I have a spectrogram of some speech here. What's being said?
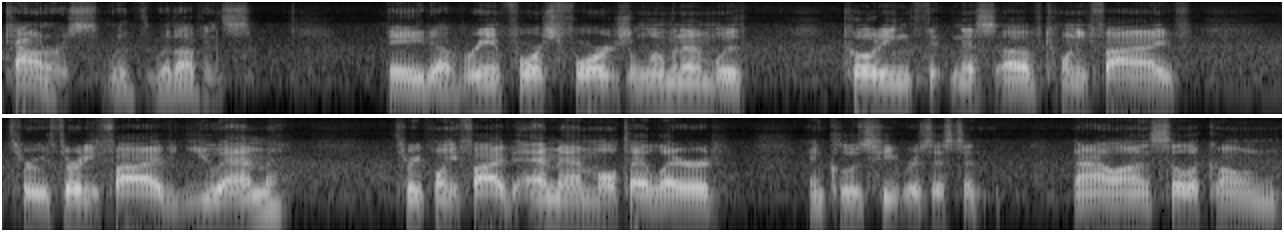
counters with, with ovens. Made of reinforced forged aluminum with coating thickness of 25 through 35 UM, 3.5 mm multi-layered, includes heat-resistant nylon silicone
